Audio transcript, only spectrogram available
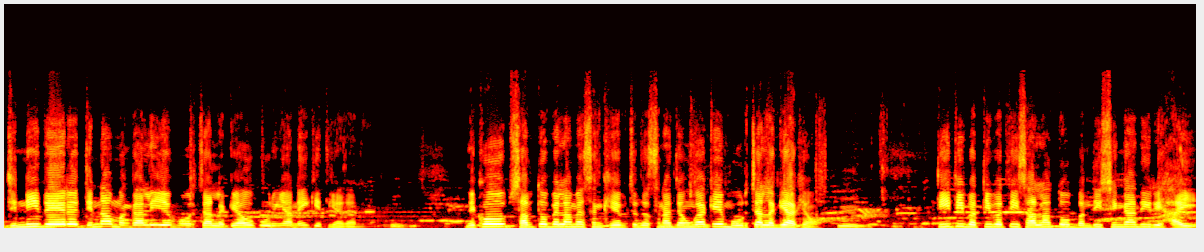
ਜਿੰਨੀ ਦੇਰ ਜਿੰਨਾ ਮੰਗਾਂ ਲਈ ਇਹ ਮੋਰਚਾ ਲੱਗਿਆ ਉਹ ਪੂਰੀਆਂ ਨਹੀਂ ਕੀਤੀਆਂ ਜਾਂਦੀਆਂ। ਦੇਖੋ ਸਭ ਤੋਂ ਪਹਿਲਾਂ ਮੈਂ ਸੰਖੇਪ ਚ ਦੱਸਣਾ ਚਾਹੂੰਗਾ ਕਿ ਇਹ ਮੋਰਚਾ ਲੱਗਿਆ ਕਿਉਂ? 30 30 32 32 ਸਾਲਾਂ ਤੋਂ ਬੰਦੀ ਸਿੰਘਾਂ ਦੀ ਰਿਹਾਈ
